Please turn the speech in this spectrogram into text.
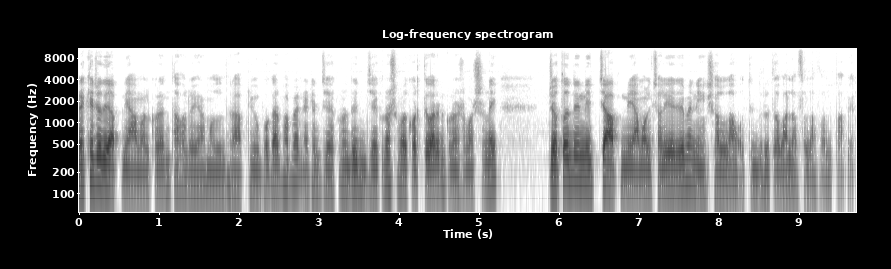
রেখে যদি আপনি আমল করেন, তাহলে এই আমল দ্বারা আপনি উপকার পাবেন। এটা যে কোনো দিন যে কোনো সময় করতে পারেন, কোনো সমস্যা নেই। যতদিন ইচ্ছা আপনি আমল চালিয়ে যাবেন ইনশাল্লাহ অতি দ্রুত ভালো ফলাফল পাবেন।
